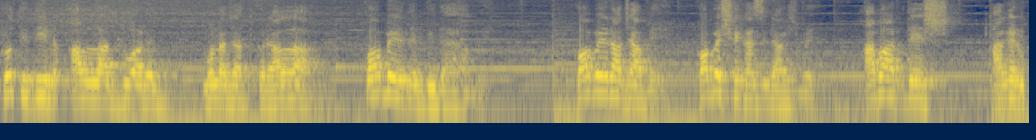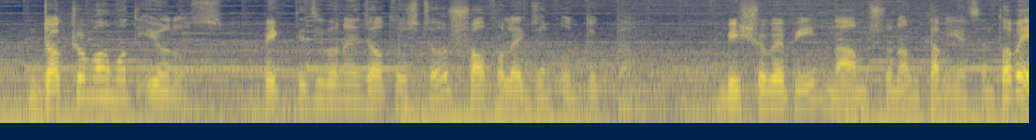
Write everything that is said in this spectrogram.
প্রতিদিন আল্লাহর দুয়ারে মোনাজাত করে, আল্লাহ কবে এদের বিদায় হবে? কবে এরা যাবে? কবে শেখ হাসিনা আসবে? আবার দেশ আগের ডক্টর মোহাম্মদ ইউনুস, ব্যক্তি জীবনে যথেষ্ট সফল একজন উদ্যোক্তা। বিশ্বব্যাপী নাম সুনাম কামিয়েছেন। তবে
